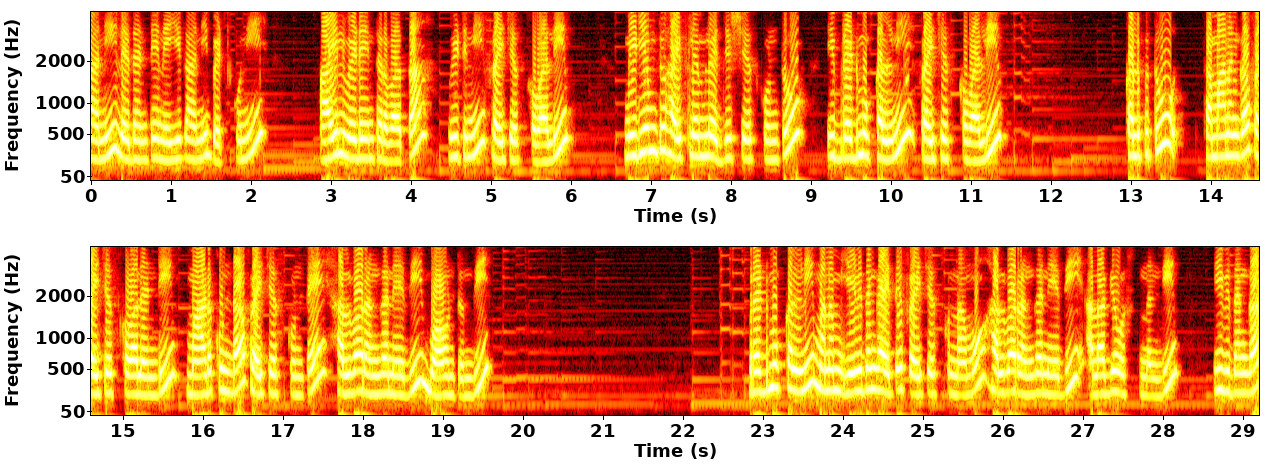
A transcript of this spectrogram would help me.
కానీ లేదంటే నెయ్యి కానీ పెట్టుకుని ఆయిల్ వేడైన తర్వాత వీటిని ఫ్రై చేసుకోవాలి. మీడియం టు హై ఫ్లేమ్లో అడ్జస్ట్ చేసుకుంటూ ఈ బ్రెడ్ ముక్కల్ని ఫ్రై చేసుకోవాలి. కలుపుతూ సమానంగా ఫ్రై చేసుకోవాలండి. మాడకుండా ఫ్రై చేసుకుంటే హల్వా రంగు అనేది బాగుంటుంది. బ్రెడ్ ముక్కల్ని మనం ఏ విధంగా అయితే ఫ్రై చేసుకున్నామో హల్వా రంగు అనేది అలాగే వస్తుందండి. ఈ విధంగా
